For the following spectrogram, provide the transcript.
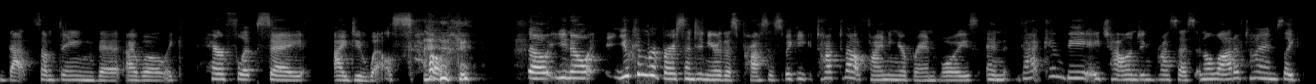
that's something that I will like hair flip say I do well. So So, you know, you can reverse engineer this process. We talked about finding your brand voice, and that can be a challenging process. And a lot of times, like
